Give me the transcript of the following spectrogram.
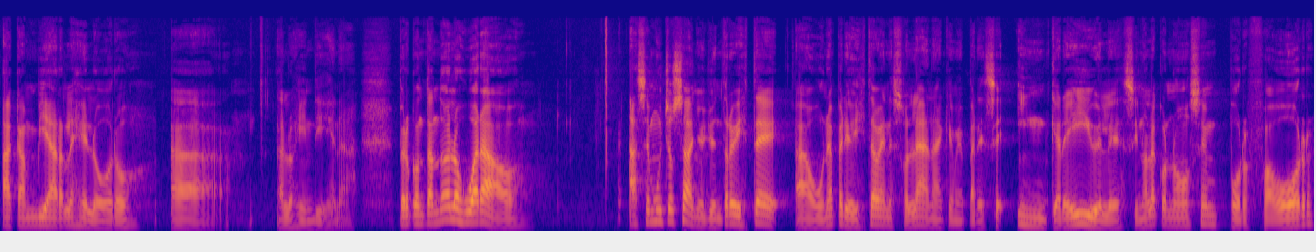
a cambiarles el oro a, a los indígenas. Pero contando de los guaraos, Hace muchos años yo entrevisté a una periodista venezolana que me parece increíble. Si no la conocen, por favor,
